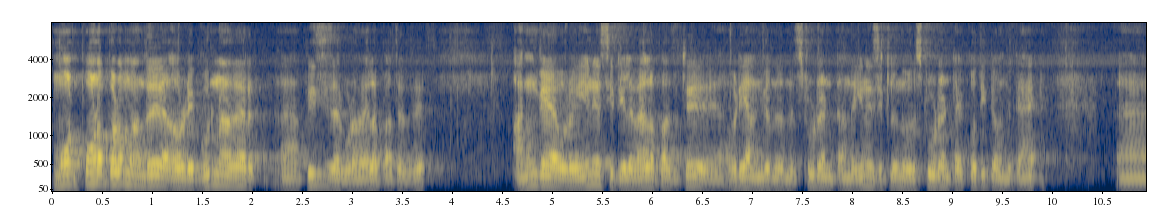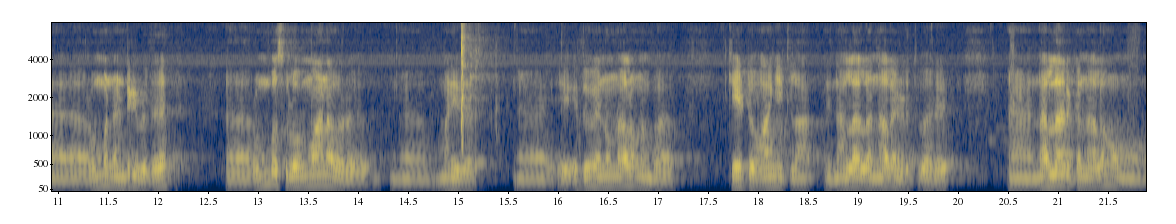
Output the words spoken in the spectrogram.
மோ போன படம் வந்து அவருடைய குருநாதர் பிசி சார் கூட வேலை பார்த்தது. அங்கே ஒரு யூனிவர்சிட்டியில் வேலை பார்த்துட்டு அப்படியே அங்கேருந்து அந்த ஸ்டூடெண்ட் அந்த யூனிவர்சிட்டிலேருந்து ஒரு ஸ்டூடெண்ட்டை கொத்திட்டு வந்துட்டேன். ரொம்ப நன்றி பிரதர் ரொம்ப சுலபமான ஒரு மனிதர். எ- எது வேணும்னாலும் நம்ம கேட்டு வாங்கிக்கலாம். இது நல்லா இல்லைனாலும் எடுத்துவார் நல்லா இருக்குனாலும்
